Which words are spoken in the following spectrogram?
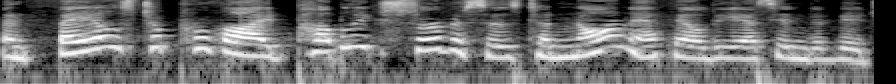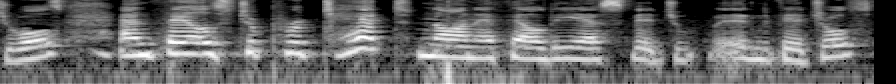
and fails to provide public services to non FLDS individuals and fails to protect non FLDS individuals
